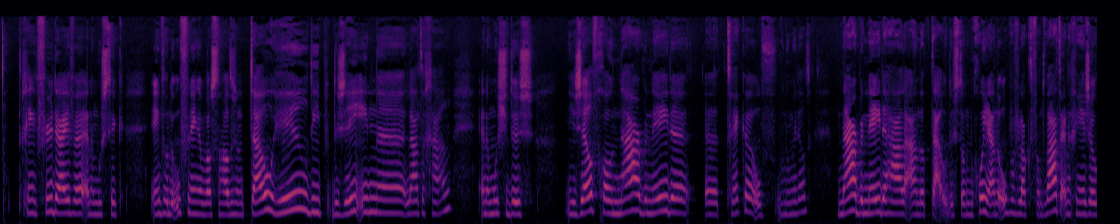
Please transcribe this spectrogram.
toen ging ik freediven en dan moest ik, een van de oefeningen was, dan hadden ze een touw heel diep de zee in uh, laten gaan. En dan moest je dus jezelf gewoon naar beneden uh, trekken, of hoe noem je dat? Naar beneden halen aan dat touw. Dus dan begon je aan de oppervlakte van het water en dan ging je zo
